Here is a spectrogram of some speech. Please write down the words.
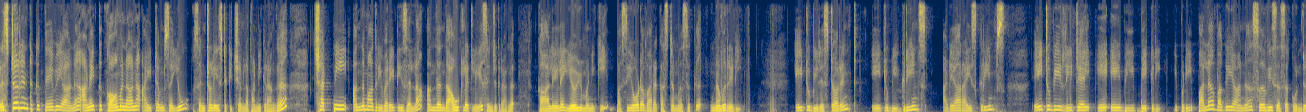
ரெஸ்டாரண்ட்டுக்கு தேவையான அனைத்து காமனான ஐட்டம்ஸையும் சென்ட்ரலைஸ்டு கிச்சனில் பண்ணிக்கிறாங்க. சட்னி அந்த மாதிரி வெரைட்டிஸ் எல்லாம் அந்தந்த அவுட்லெட்லேயே செஞ்சுக்கிறாங்க. காலையில் ஏழு மணிக்கு பசியோடு வர கஸ்டமர்ஸுக்கு உணவு ready A to B restaurant A to B greens Adyar ice creams A to B retail A A B bakery இப்படி பல வகையான சர்வீசஸை கொண்டு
